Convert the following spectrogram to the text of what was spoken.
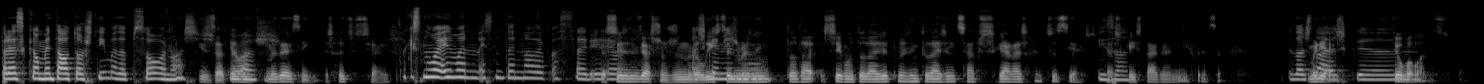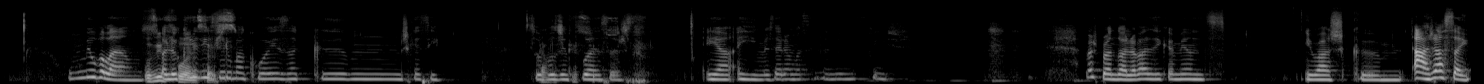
parece que aumenta a autoestima da pessoa, não achas? Exatamente. acho. Mas é assim, as redes sociais. Só que isso não, é, é- isso não tem nada a sério. As É- redes sociais são generalistas, mas mesmo- nem toda, chegam a toda a gente, mas nem toda a gente sabe chegar às redes sociais. Acho Exato. que aí está a grande diferença. Lá está, Mariana, acho que. Teu balanço. O meu balanço. Os Olha, eu queria dizer uma coisa que hum, me esqueci. Sobre Ela os influencers. Yeah. Ai, mas era uma cena mesmo fixe. Mas pronto, olha, basicamente eu acho que. hum, Ah, já sei.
